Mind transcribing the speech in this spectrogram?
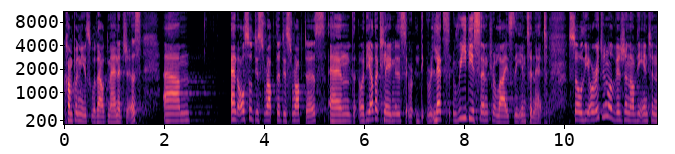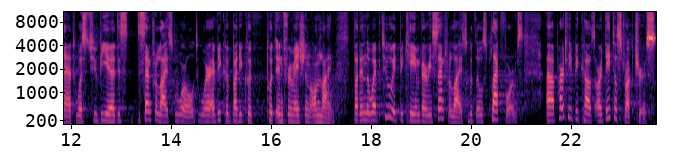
companies without managers um, and also disrupt the disruptors. And the other claim is let's re-decentralize the internet. So the original vision of the internet was to be a decentralized world where everybody could put information online. But in the Web 2, it became very centralized with those platforms, uh, partly because our data structures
